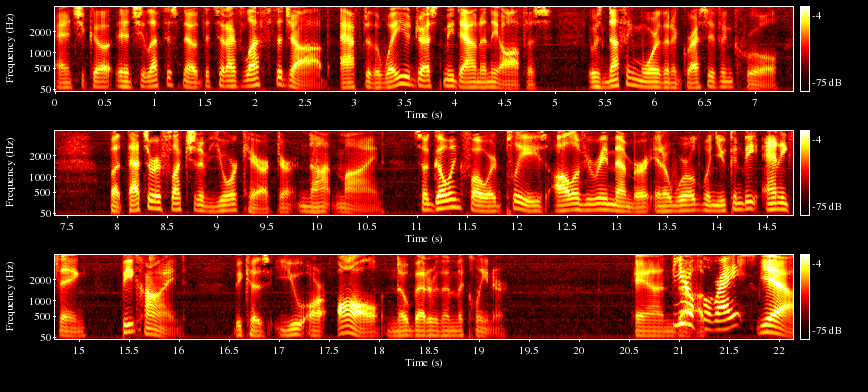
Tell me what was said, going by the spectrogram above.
And she go and she left this note that said, "I've left the job after the way you dressed me down in the office. It was nothing more than aggressive and cruel. But that's a reflection of your character, not mine. So going forward, please, all of you remember, in a world when you can be anything, be kind, because you are all no better than the cleaner." And beautiful, uh, right? Yeah,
